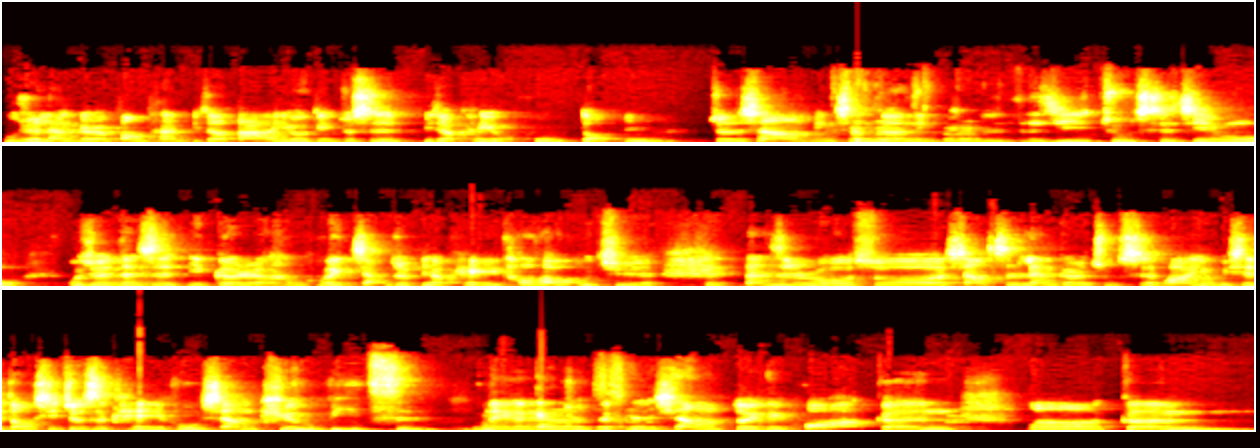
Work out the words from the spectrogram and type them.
我觉得两个人访谈比较大的优点就是比较可以有互动，嗯，就是像明生哥，你是自己主持节目，我觉得那是一个人很会讲，就比较可以滔滔不绝。对，但是如果说像是两个人主持的话，有一些东西就是可以互相 cue 彼此，嗯，那个感觉会更像对话，跟呃更。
